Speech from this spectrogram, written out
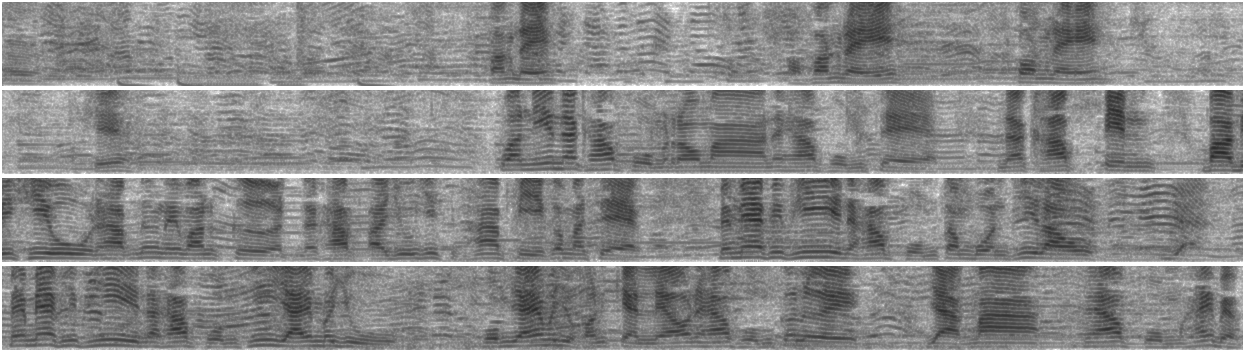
เออฟังไหนเอาฟังไหนกล้องไหนโอเค วันนี้นะครับผมเรามานะครับผมแจกนะครับเป็นบาร์บีคิวนะครับเนื่องในวันเกิดนะครับอายุ 25 ปีก็มาแจกแม่แม่ๆพี่ๆนะครับผมตำบลที่เราแม่แม่ๆพี่ๆนะครับผมที่ย้ายมาอยู่ ผมย้ายมาอยู่ขอนแก่นแล้วนะครับ ผมก็เลยอยากมานะครับผมให้แบบ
